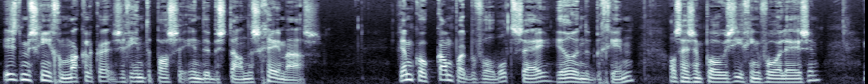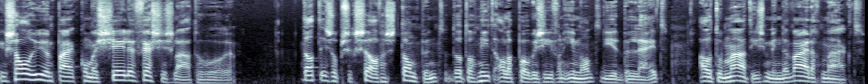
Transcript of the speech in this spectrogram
is het misschien gemakkelijker zich in te passen in de bestaande schema's. Remco Kampert bijvoorbeeld zei, heel in het begin... als hij zijn poëzie ging voorlezen... ik zal u een paar commerciële versjes laten horen. Dat is op zichzelf een standpunt dat toch niet alle poëzie van iemand die het beleidt... automatisch minder waardig maakt.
